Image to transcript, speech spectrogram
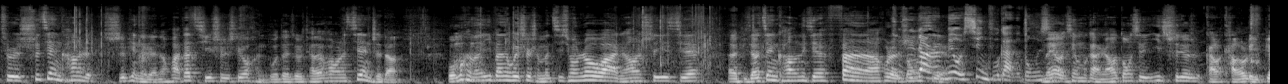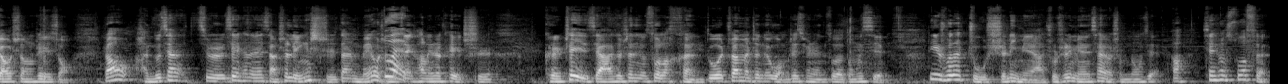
就是吃健康人食品的人的话，他其实是有很多的就是条条框框的限制的。我们可能一般都会吃什么鸡胸肉啊，然后吃一些呃比较健康的那些饭啊或者就东西，是让人没有幸福感的东西。没有幸福感，然后东西一吃就是卡卡路里飙升这种，然后很多健就是健身的人想吃零食，但是没有什么健康零食可以吃。可是这一家就真的就做了很多专门针对我们这群人做的东西，例如说在主食里面啊，主食里面像有什么东西？啊？先说嗦粉，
